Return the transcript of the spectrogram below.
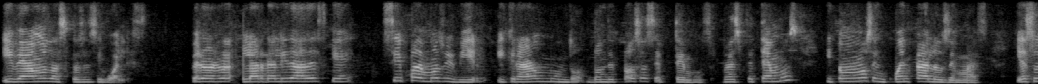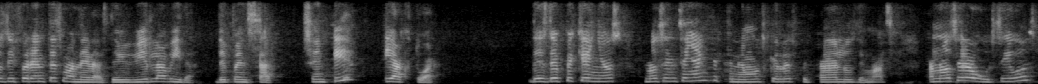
y veamos las cosas iguales. Pero la realidad es que sí podemos vivir y crear un mundo donde todos aceptemos, respetemos y tomemos en cuenta a los demás y a sus diferentes maneras de vivir la vida, de pensar, sentir y actuar. Desde pequeños nos enseñan que tenemos que respetar a los demás, a no ser abusivos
